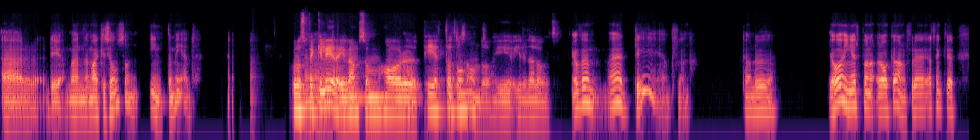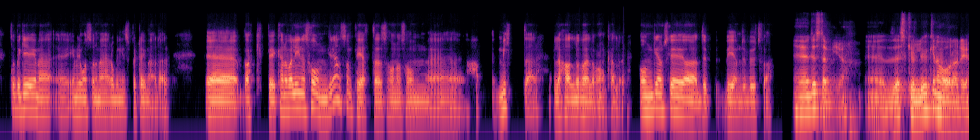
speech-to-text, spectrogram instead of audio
är det, men Marcus Jonsson inte med. Går det att spekulera i vem som har petat honom då i, i det där laget? Ja, vem är det egentligen? Kan du? Jag har inget på rak arm för det, jag tänker Tobbe G är med, eh, Emil Jonsson är med, Robin Isbert är med där. Eh, Backby, Kan det vara Linus Holmgren som petar honom som eh, mitt där? Eller halva eller vad de kallar det. Holmgren ska ju göra VM-debut va? Eh, det stämmer ju. Eh, det skulle ju kunna vara det.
